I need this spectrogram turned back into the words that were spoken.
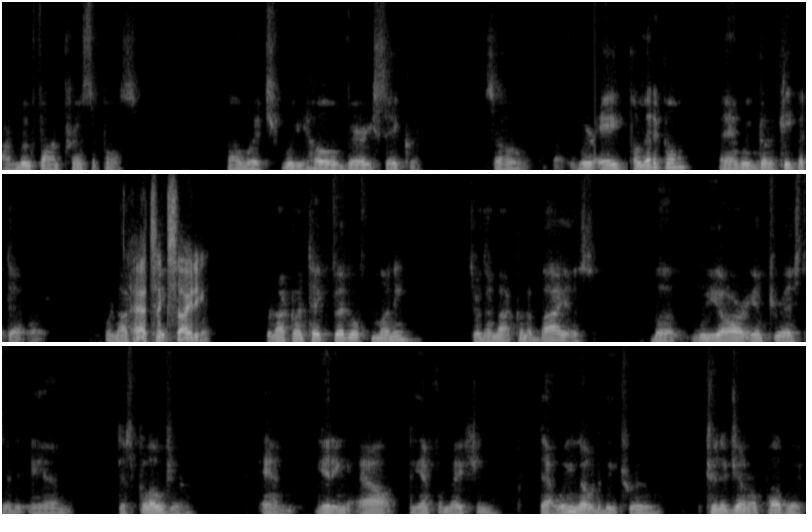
our MUFON principles, uh, which we hold very sacred. So we're apolitical and we're going to keep it that way. We're not. That's take, exciting. We're not going to take federal money, so they're not going to buy us. But we are interested in disclosure and getting out the information that we know to be true to the general public,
